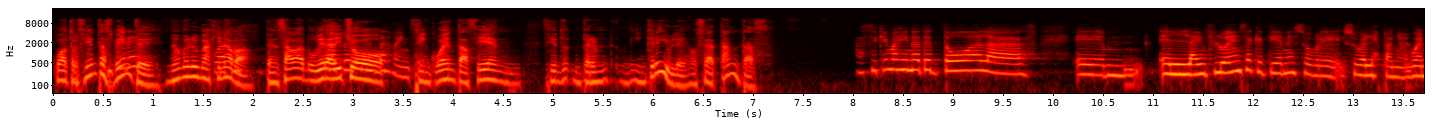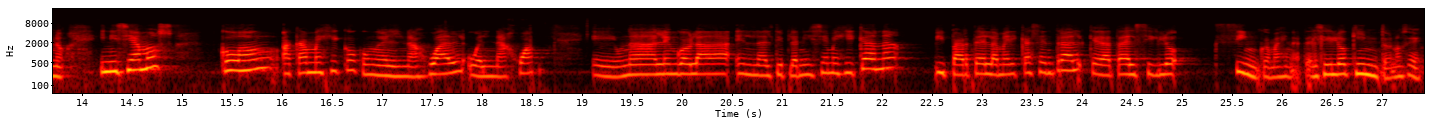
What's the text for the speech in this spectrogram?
420, no me lo imaginaba. Pensaba, hubiera dicho 50, 100, 100, pero increíble, o sea, tantas. Así que imagínate todas las eh, la influencia que tiene sobre, sobre el español. Bueno, iniciamos con acá en México con el nahual o el nahua, eh, una lengua hablada en la altiplanicie mexicana y parte de la América Central que data del siglo V, imagínate, del siglo V, no sé.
